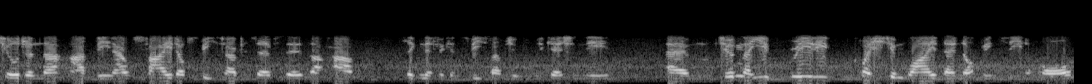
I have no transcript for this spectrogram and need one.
children that have been outside of speech therapy services that have significant speech language and communication needs. Um, children that you really question why they're not being seen at all,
